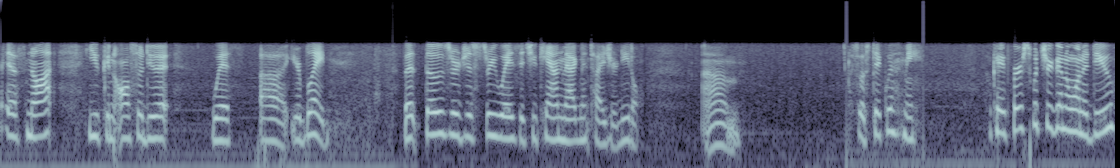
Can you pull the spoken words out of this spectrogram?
If not, you can also do it with uh, your blade. But those are just three ways that you can magnetize your needle. Um, so stick with me. Okay, first what you're going to want to do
